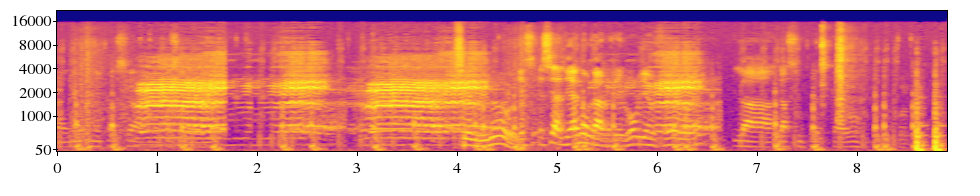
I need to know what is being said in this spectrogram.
no, no- no pasa- no pasa nada. Servidor. Es- ese aldeano la regó bien feo, ¿eh? La, la super cagó. ¿Por qué?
